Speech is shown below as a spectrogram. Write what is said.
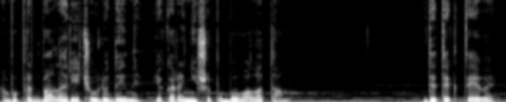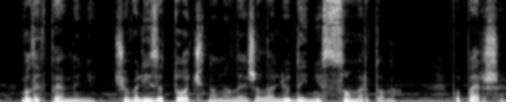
або придбала річ у людини, яка раніше побувала там. Детективи були впевнені, що валіза точно належала людині з Сомертона. По-перше,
